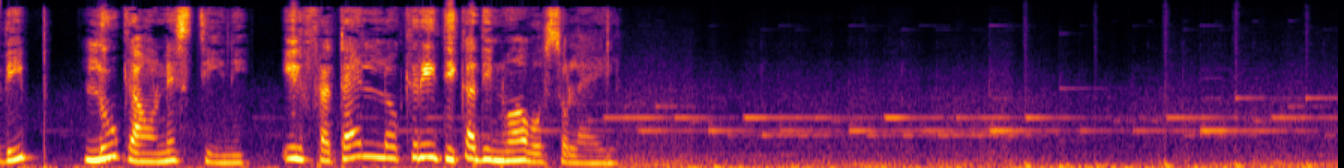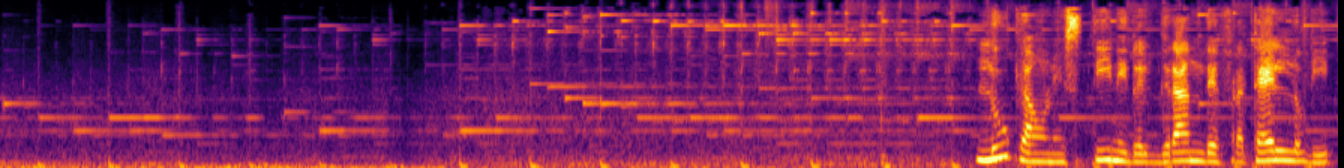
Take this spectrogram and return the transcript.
VIP, Luca Onestini, il fratello critica di nuovo Soleil. Luca Onestini del grande fratello Vip,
